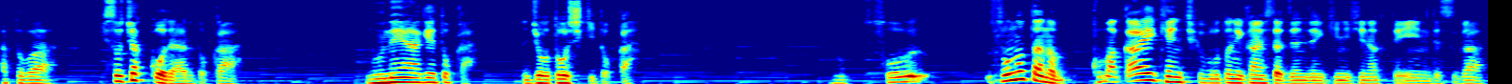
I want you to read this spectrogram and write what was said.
あとは、基礎着工であるとか、胸上げとか、上等式とか、そ、その他の細かい建築ごとに関しては全然気にしなくていいんですが、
